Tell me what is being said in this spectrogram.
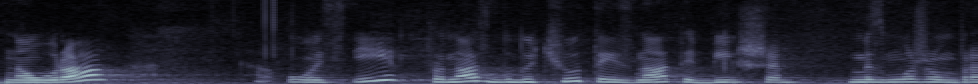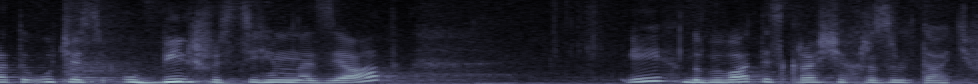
на ура. Ось і про нас будуть чути і знати більше. Ми зможемо брати участь у більшості гімназіат і добиватись кращих результатів.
